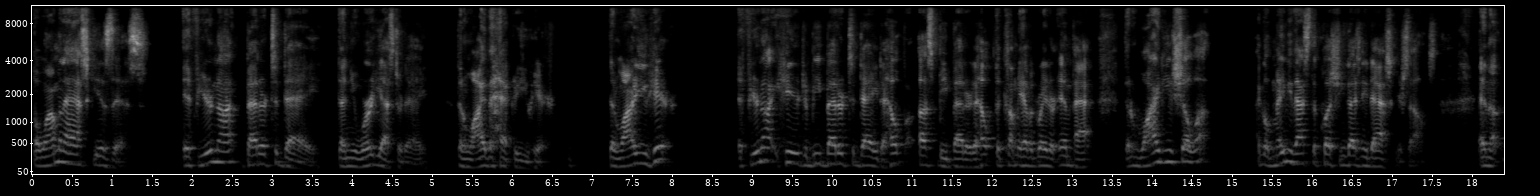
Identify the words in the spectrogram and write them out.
But what I'm going to ask you is this if you're not better today than you were yesterday, then why the heck are you here? Then why are you here? If you're not here to be better today, to help us be better, to help the company have a greater impact, then why do you show up? I go, maybe that's the question you guys need to ask yourselves. And uh,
